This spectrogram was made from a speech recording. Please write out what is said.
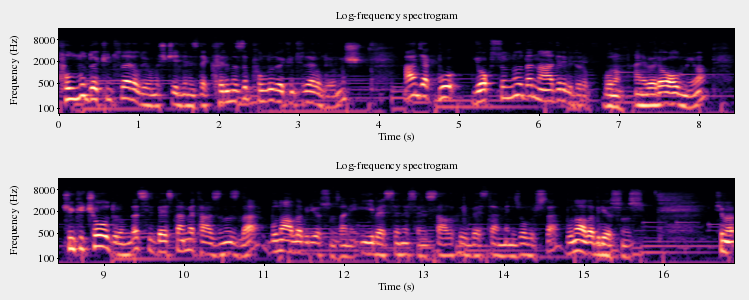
pullu döküntüler oluyormuş cildinizde. Kırmızı pullu döküntüler oluyormuş. Ancak bu yoksunluğu da nadir bir durum bunun. Hani böyle olmuyor. Çünkü çoğu durumda siz beslenme tarzınızla bunu alabiliyorsunuz. Hani iyi beslenirseniz, sağlıklı bir beslenmeniz olursa bunu alabiliyorsunuz. Şimdi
